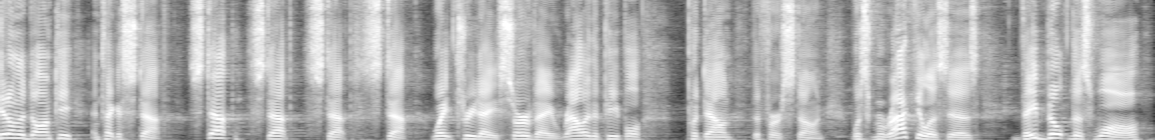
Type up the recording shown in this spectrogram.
get on the donkey, and take a step. Step, step, step, step. Wait three days, survey, rally the people, put down the first stone. What's miraculous is they built this wall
